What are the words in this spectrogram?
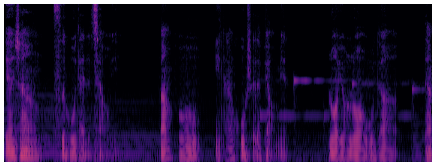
脸上似乎带着笑意，仿佛一潭湖水的表面，若有若无的荡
